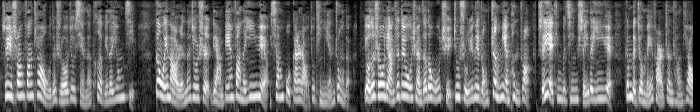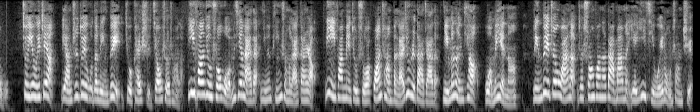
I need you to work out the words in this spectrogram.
所以双方跳舞的时候就显得特别的拥挤。更为恼人的就是两边放的音乐相互干扰，就挺严重的。有的时候两支队伍选择的舞曲就属于那种正面碰撞，谁也听不清谁的音乐，根本就没法正常跳舞。就因为这样，两支队伍的领队就开始交涉上了。一方就说我们先来的，你们凭什么来干扰？另一方面就说广场本来就是大家的，你们能跳，我们也能。领队争完了，这双方的大妈们也一起围拢上去，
